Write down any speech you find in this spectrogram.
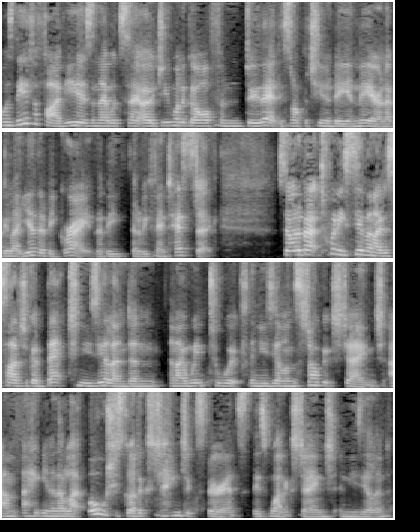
I was there for five years and they would say, Oh, do you want to go off and do that? There's an opportunity in there. And I'd be like, Yeah, that'd be great. That'd be that'd be fantastic. So at about 27, I decided to go back to New Zealand and, and I went to work for the New Zealand Stock Exchange. Um, I, you know, they were like, oh, she's got exchange experience. There's one exchange in New Zealand.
